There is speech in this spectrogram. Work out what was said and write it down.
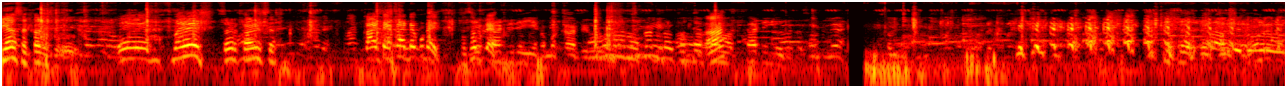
या सर काढू सर. ए महेश. Sir Kale sir. काट्या काट्या कुठे आहेत? संपल्या?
